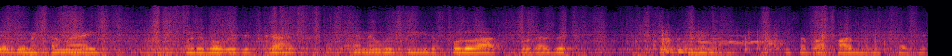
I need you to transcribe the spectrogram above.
just going to summarize whatever we discussed and then we see the follow up. So that's it. Yeah. It's about five minutes, that's it.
